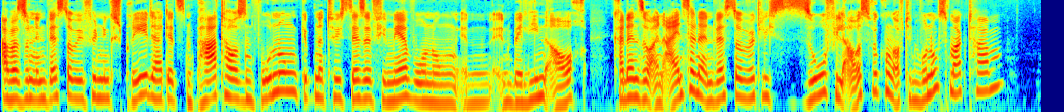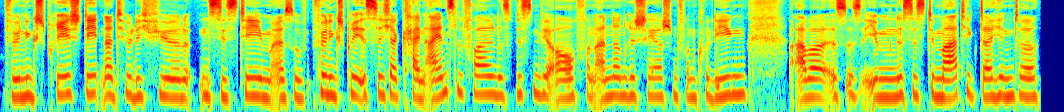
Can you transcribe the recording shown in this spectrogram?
Aber so ein Investor wie Phoenix Spree, der hat jetzt ein paar tausend Wohnungen, gibt natürlich sehr, sehr viel mehr Wohnungen in, in Berlin auch. Kann denn so ein einzelner Investor wirklich so viel Auswirkungen auf den Wohnungsmarkt haben? Phoenix Spree steht natürlich für ein System. Also Phoenix Spree ist sicher kein Einzelfall, das wissen wir auch von anderen Recherchen von Kollegen. Aber es ist eben eine Systematik dahinter,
